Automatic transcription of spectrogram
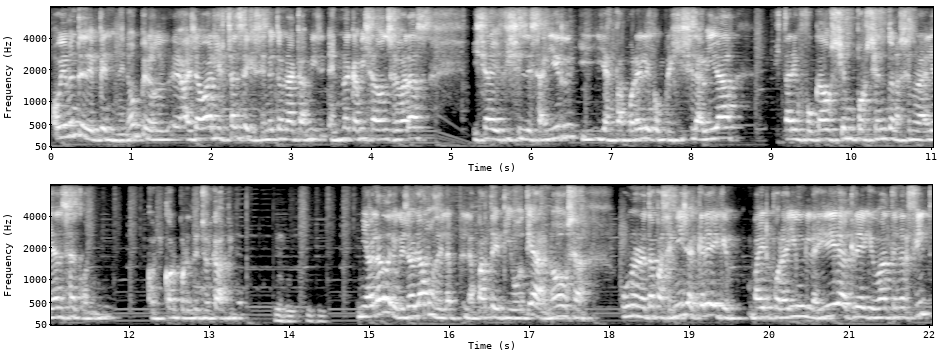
obviamente depende, ¿no? Pero haya varias chances de que se meta en una camisa, de 11 varas y sea difícil de salir y, hasta por ahí le complejice la vida estar enfocado 100% en hacer una alianza con, con el Corporate Venture Capital. Ni hablar de lo que ya hablamos de la, parte de pivotear, ¿no? O sea, uno en una etapa semilla cree que va a ir por ahí la idea, cree que va a tener fit,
